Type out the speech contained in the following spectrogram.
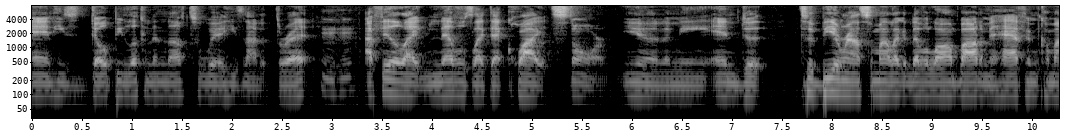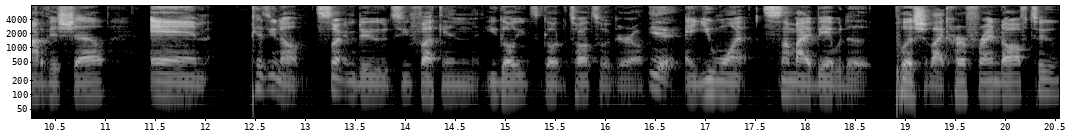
and he's dopey looking enough to where he's not a threat, mm-hmm. I feel like Neville's like that quiet storm. You know what I mean? And to, to be around somebody like a Neville Longbottom and have him come out of his shell, and because you know certain dudes, you fucking you go you go to talk to a girl, Yeah. and you want somebody to be able to push like her friend off too.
